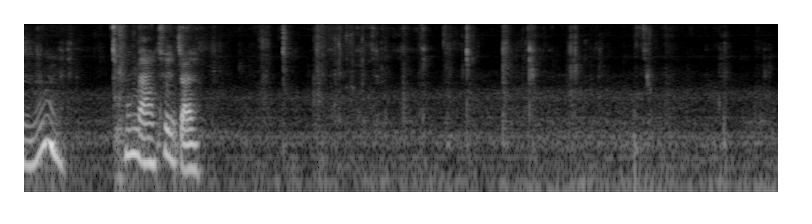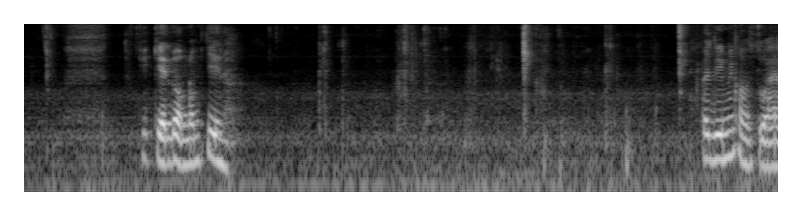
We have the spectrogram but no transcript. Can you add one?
อืมน้ำน้ำชื่นใจขี้เกียจลวกน้ำจีน พอดีไม่ขาสวย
